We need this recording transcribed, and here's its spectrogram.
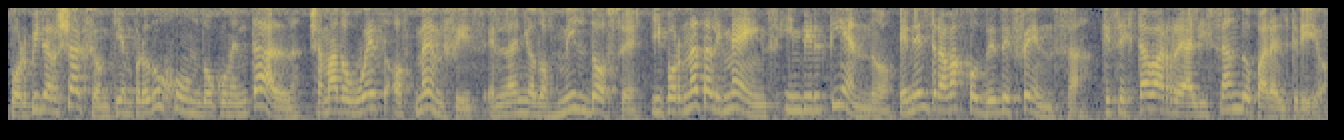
por Peter Jackson, quien produjo un documental llamado West of Memphis en el año 2012, y por Natalie Maines invirtiendo en el trabajo de defensa que se estaba realizando para el trío.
